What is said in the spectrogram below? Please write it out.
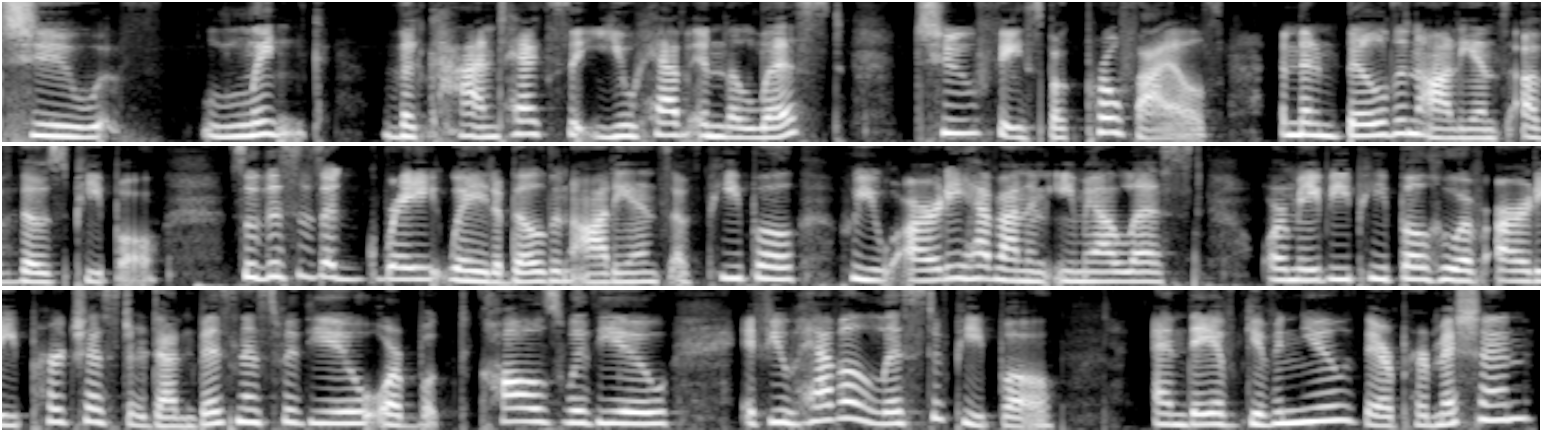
to link the contacts that you have in the list to Facebook profiles and then build an audience of those people. So this is a great way to build an audience of people who you already have on an email list or maybe people who have already purchased or done business with you or booked calls with you. If you have a list of people and they have given you their permission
